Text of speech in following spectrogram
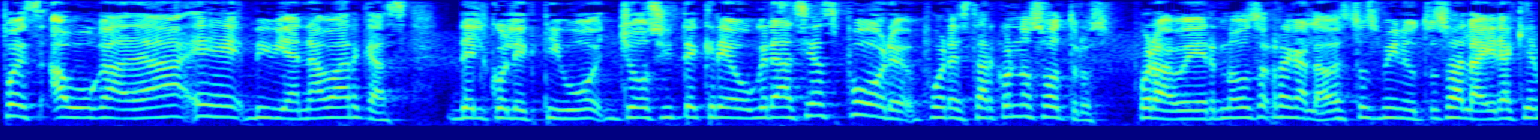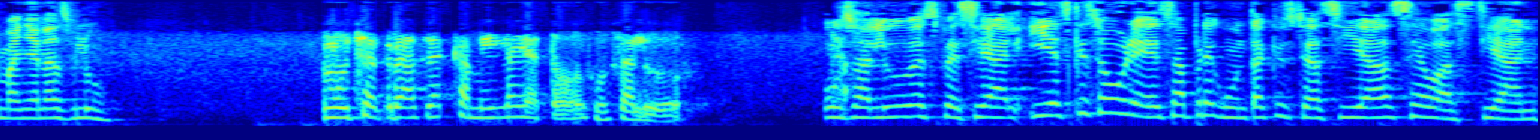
Pues abogada eh, Viviana Vargas del colectivo Yo sí te creo, gracias por, por estar con nosotros, por habernos regalado estos minutos al aire aquí en Mañanas Blue. Muchas gracias Camila y a todos un saludo. Un saludo especial. Y es que sobre esa pregunta que usted hacía, Sebastián,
